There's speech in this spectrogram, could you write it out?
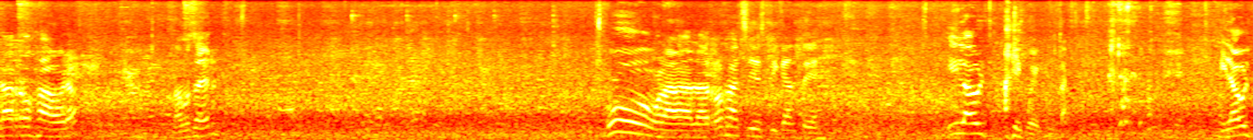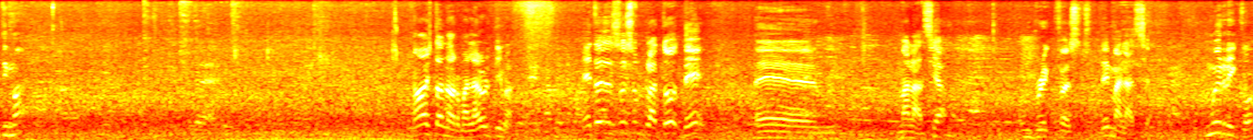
La roja ahora. Vamos a ver. Uh, la, roja sí es picante. Y la última. Ay, güey, y la última. No, está normal, la última. Entonces, eso es un plato de eh, Malasia. Un breakfast de Malasia. Muy rico.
